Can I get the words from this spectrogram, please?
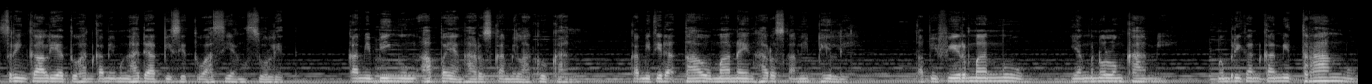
Seringkali ya Tuhan kami menghadapi situasi yang sulit, kami bingung apa yang harus kami lakukan. Kami tidak tahu mana yang harus kami pilih. Tapi firman-Mu yang menolong kami, memberikan kami terang-Mu,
